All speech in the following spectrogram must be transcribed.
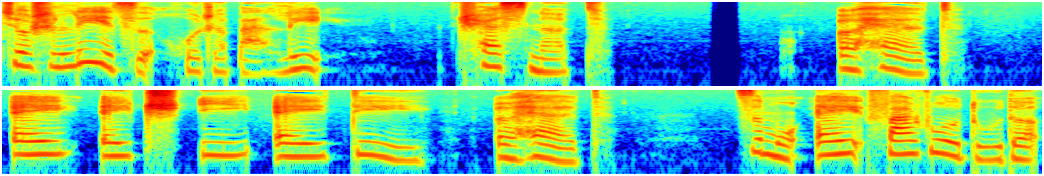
就是栗子或者板栗。chestnut ahead a h e a d ahead 字母 a 发弱读的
